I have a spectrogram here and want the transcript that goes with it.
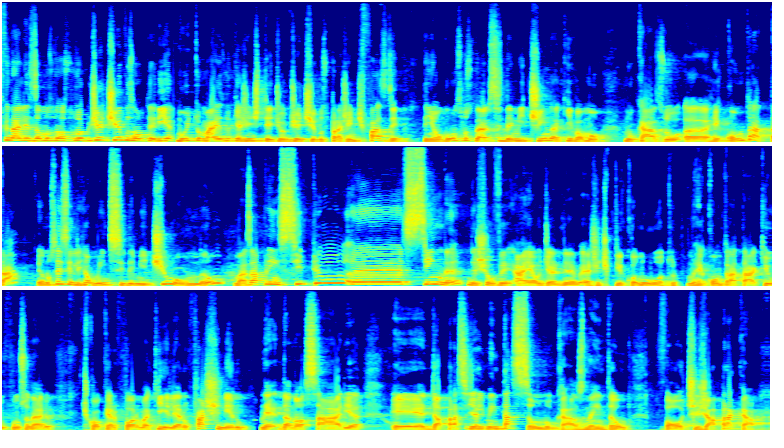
finalizamos nossos objetivos, não teria muito mais do que a gente ter de objetivos para a gente fazer. Tem alguns funcionários se demitindo aqui, vamos, no caso, uh, recontratar. Eu não sei se ele realmente se demitiu ou não, mas a princípio, é... sim, né? Deixa eu ver. Ah, é o Jared, né? A gente clicou no outro. Vamos recontratar aqui o funcionário de qualquer forma aqui. Ele era o faxineiro, né, da nossa área, é, da praça de alimentação, no caso, né? Então, volte já para cá.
